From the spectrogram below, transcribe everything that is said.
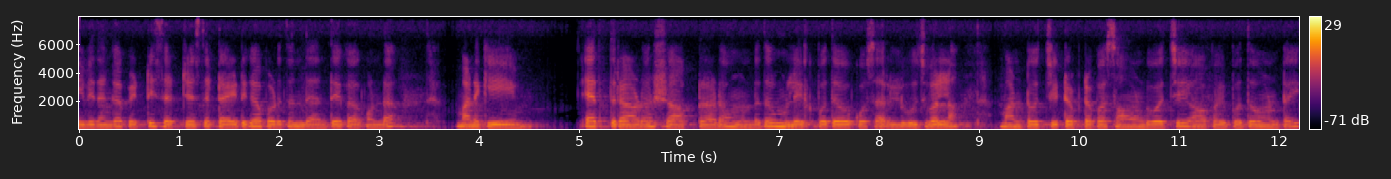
ఈ విధంగా పెట్టి సెట్ చేస్తే టైట్గా పడుతుంది. అంతేకాకుండా మనకి ఎర్త్ రావడం షాక్ రావడం ఉండదు. లేకపోతే ఒక్కోసారి లూజ్ వల్ల మంట వచ్చి టప్ టప సౌండ్ వచ్చి ఆఫ్ అయిపోతూ ఉంటాయి.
